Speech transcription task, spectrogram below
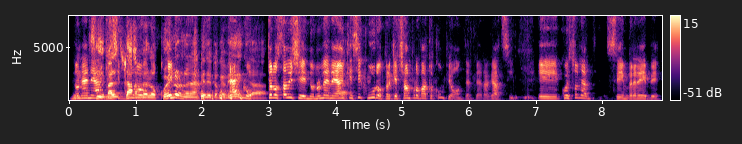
Non è neanche sì, ma sicuro... dammelo, quello non è neanche detto che ecco, venga. ecco, te lo sto dicendo, non è neanche eh. sicuro perché ci hanno provato con Piontek, eh, ragazzi. E questo gli sembrerebbe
